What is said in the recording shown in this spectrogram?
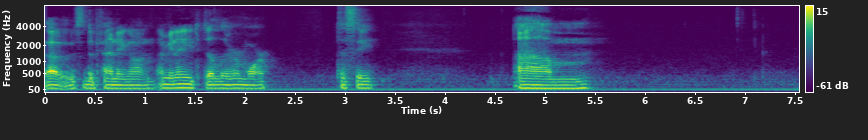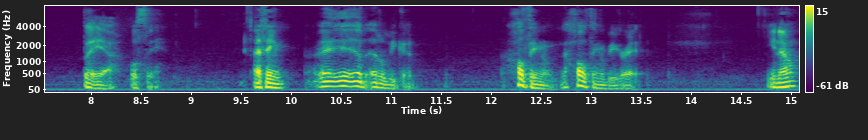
Uh, it's depending on. I mean, I need to deliver more to see. Um, but yeah, we'll see. I think it, it'll be good. Whole thing, the whole thing will be great. You know,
